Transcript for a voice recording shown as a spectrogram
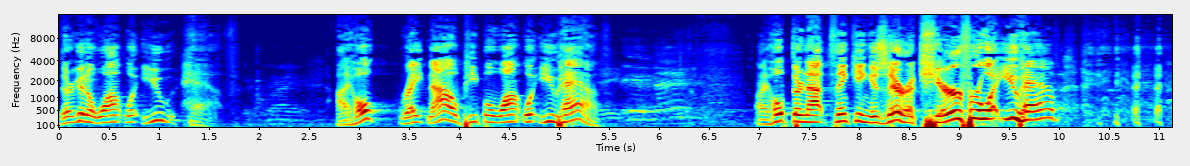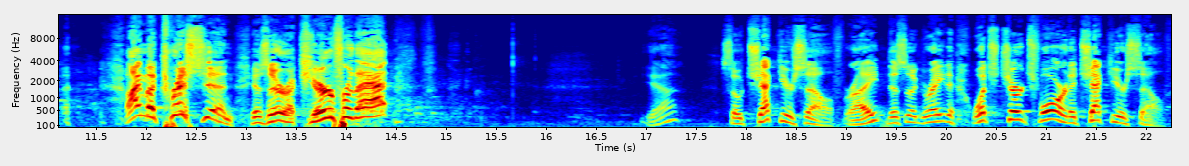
They're going to want what you have. I hope right now people want what you have. I hope they're not thinking, is there a cure for what you have? I'm a Christian. Is there a cure for that? Yeah? So check yourself, right? This is a great, what's church for? To check yourself.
